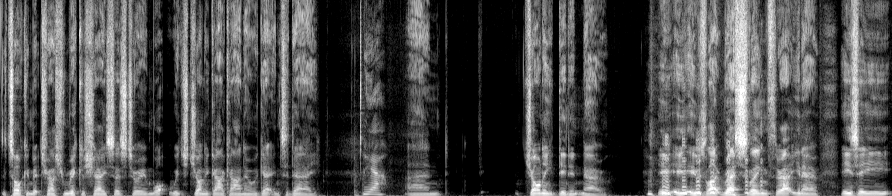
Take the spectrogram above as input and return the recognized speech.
they're talking a bit trash, and Ricochet says to him, "What which Johnny Gargano we're getting today?" Yeah. and Johnny didn't know. he, he, he was like wrestling throughout. You know, is he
